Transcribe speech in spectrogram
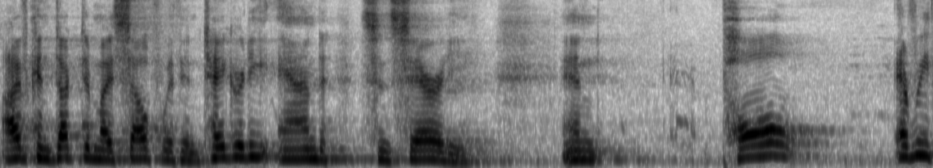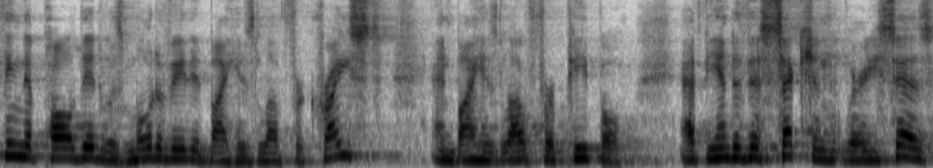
I've conducted myself with integrity and sincerity. And Paul, everything that Paul did was motivated by his love for Christ and by his love for people. At the end of this section, where he says,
